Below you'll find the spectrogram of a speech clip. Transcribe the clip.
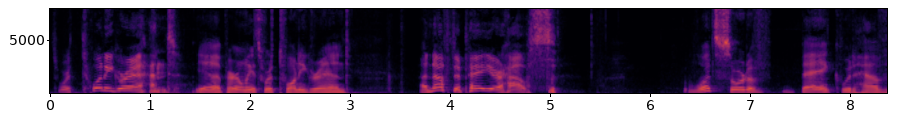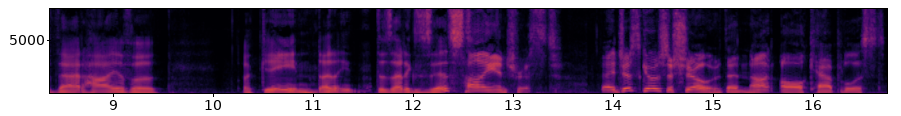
It's worth 20 grand. Yeah, apparently it's worth twenty grand. Enough to pay your house. What sort of bank would have that high of a a gain? Does that exist? High interest. It just goes to show that not all capitalists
